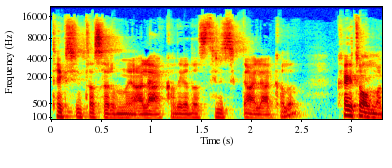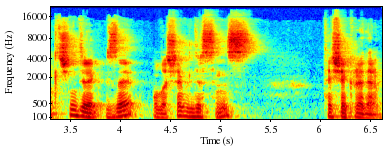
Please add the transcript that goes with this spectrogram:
Tekstil tasarımla alakalı ya da stilistikle alakalı. Kayıt olmak için direkt bize ulaşabilirsiniz. Teşekkür ederim.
